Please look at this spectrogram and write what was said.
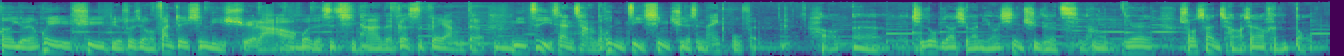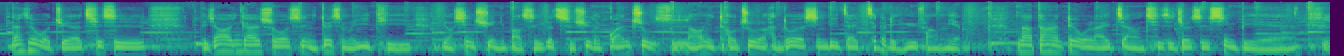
呃有人会去，比如说这种犯罪心理学啦，哦，或者是其他的各式各样的，你自己擅长的或者你自己兴趣的是哪一个部分？好，呃。其实我比较喜欢你用“兴趣”这个词哈，因为说擅长好像要很懂，但是我觉得其实比较应该说是你对什么议题有兴趣，你保持一个持续的关注，然后你投注了很多的心力在这个领域方面。那当然对我来讲，其实就是性别，是，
